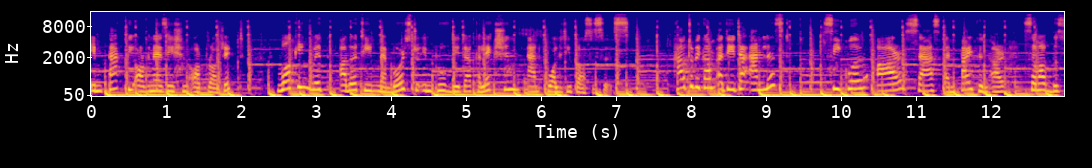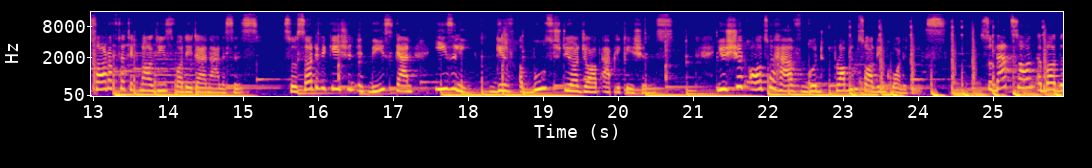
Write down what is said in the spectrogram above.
impact the organization or project, working with other team members to improve data collection and quality processes. How to become a data analyst? SQL, R, SAS, and Python are some of the sought after technologies for data analysis. So, certification in these can easily give a boost to your job applications. You should also have good problem solving qualities. So that's all about the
